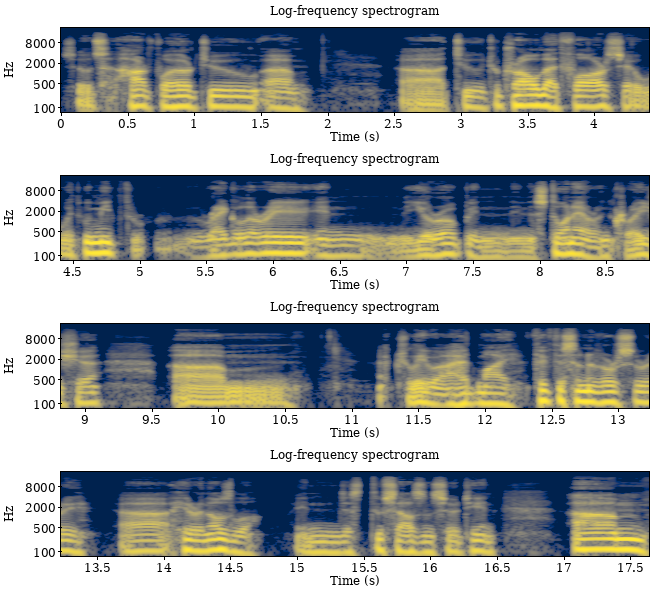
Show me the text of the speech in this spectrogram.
so it's hard for her to um, uh, to to travel that far. So we, we meet regularly in Europe, in, in Estonia or in Croatia. Um, actually, I had my 50th anniversary uh, here in Oslo in just 2013. Um,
